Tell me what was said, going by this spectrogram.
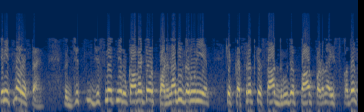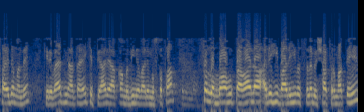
یعنی اتنا روکتا ہے۔ تو جس میں اتنی رکاوٹ ہے اور پڑھنا بھی ضروری ہے کہ کثرت کے ساتھ درود پاک پڑھنا اس قدر فائدہ مند ہے کہ روایت میں آتا ہے کہ پیارے آقا مدینے والے مصطفیٰ صلی اللہ تعالی علیہ وآلہ وسلم ارشاد فرماتے ہیں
